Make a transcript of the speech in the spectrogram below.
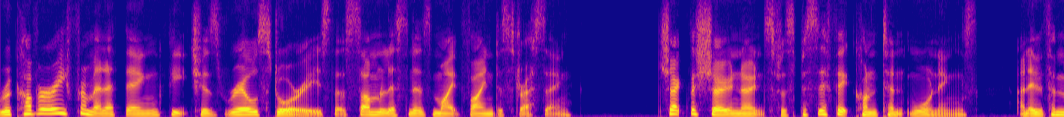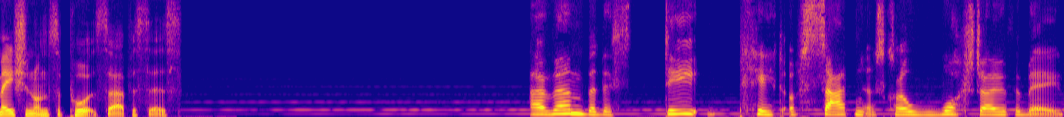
Recovery from Anything features real stories that some listeners might find distressing. Check the show notes for specific content warnings and information on support services. I remember this deep pit of sadness kind of washed over me.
